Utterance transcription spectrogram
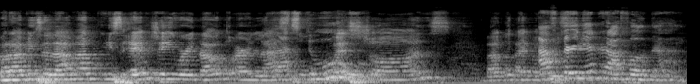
Maraming salamat, Miss MJ. We're down to our last, Last two, two. questions. Bago tayo mag After niyan, raffle na.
